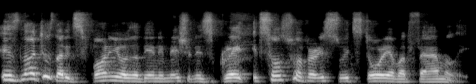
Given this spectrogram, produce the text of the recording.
it's not just that it's funny or that the animation is great. It's also a very sweet story about family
